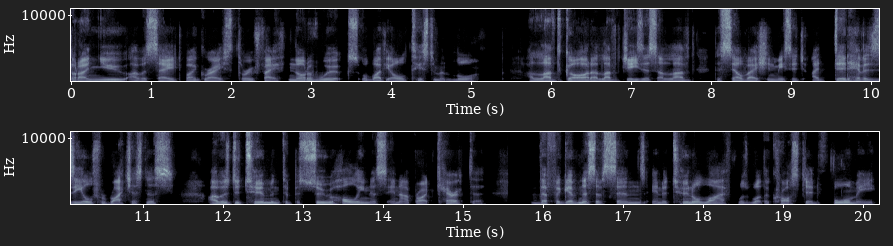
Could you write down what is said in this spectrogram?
but I knew I was saved by grace through faith, not of works or by the Old Testament law. I loved God. I loved Jesus. I loved the salvation message. I did have a zeal for righteousness. I was determined to pursue holiness and upright character. The forgiveness of sins and eternal life was what the cross did for me.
